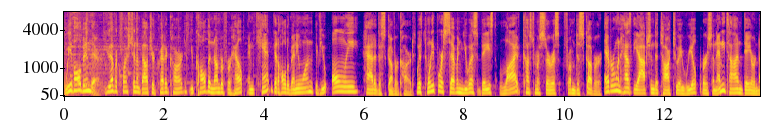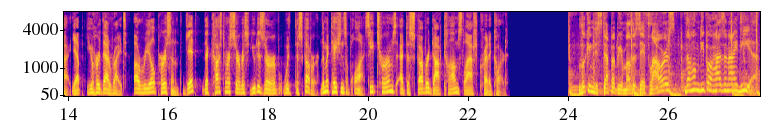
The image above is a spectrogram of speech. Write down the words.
We've all been there. You have a question about your credit card, you call the number for help and can't get a hold of anyone if you only had a Discover card. With 24 7 US based live customer service from Discover, everyone has the option to talk to a real person anytime, day or night. Yep, you heard that right. A real person. Get the customer service you deserve with Discover. Limitations apply. See terms at discover.com slash credit card. Looking to step up your Mother's Day flowers? The Home Depot has an idea.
